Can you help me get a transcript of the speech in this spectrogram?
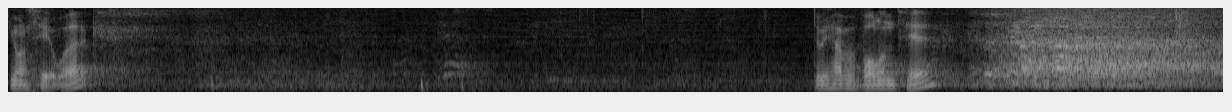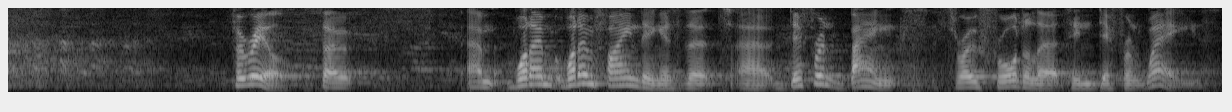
You want to see it work? Do we have a volunteer? For real. So, um, what, I'm, what I'm finding is that uh, different banks throw fraud alerts in different ways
